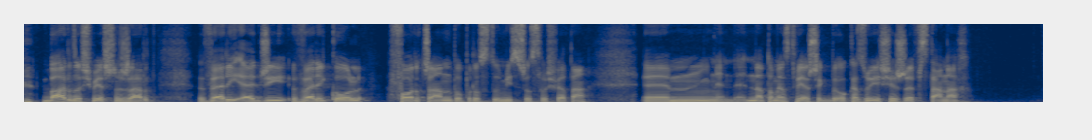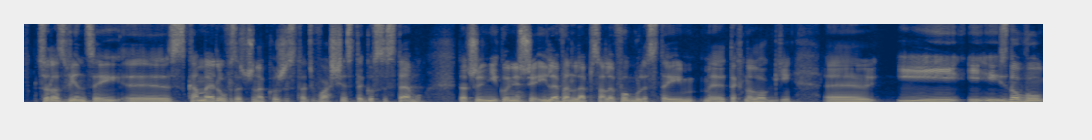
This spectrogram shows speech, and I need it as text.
bardzo śmieszny żart. Very edgy, very cool. Forchan, po prostu Mistrzostwo Świata. Natomiast wiesz, jakby okazuje się, że w Stanach coraz więcej y, z kamerów zaczyna korzystać właśnie z tego systemu. Znaczy niekoniecznie Eleven Labs, ale w ogóle z tej y, technologii. Y, I, i, I znowu,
